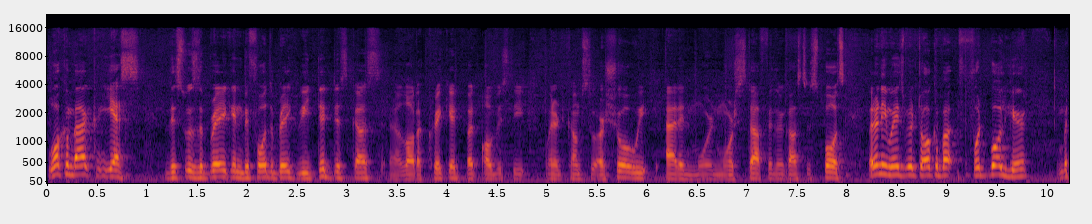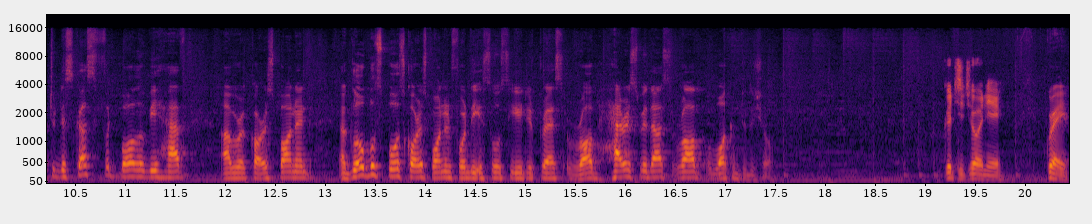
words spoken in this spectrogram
Welcome back. Yes, this was the break, and before the break, we did discuss a lot of cricket, but obviously, when it comes to our show, we added more and more stuff in regards to sports. But, anyways, we'll talk about football here. But to discuss football, we have our correspondent, a global sports correspondent for the Associated Press, Rob Harris, with us. Rob, welcome to the show. Good to join you. Great.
